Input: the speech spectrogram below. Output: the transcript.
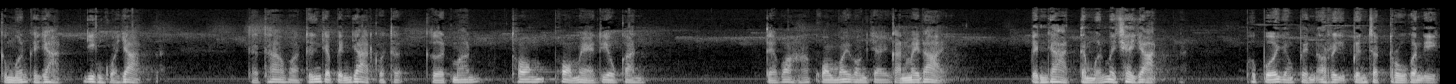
ก็เหมือนกับญาติ ยิ่งกว่าญาติ แต่ถ้าว่าถึงจะเป็นญาติก็เถอะเกิดมาท้องพ่อแม่เดียวกัน แต่ว่าหาความไว้วางใจกันไม่ได้ เป็นญาติแต่เหมือนไม่ใช่ญาติ เพอๆยังเป็นอริเป็นศัตรูกันอีก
